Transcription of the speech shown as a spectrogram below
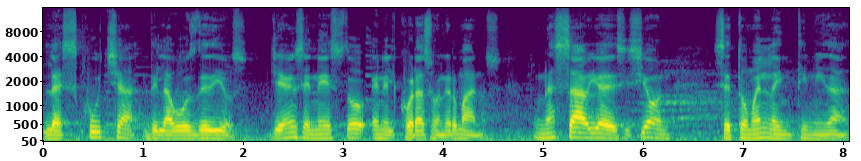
la escucha de la voz de Dios. Llévense en esto en el corazón, hermanos. Una sabia decisión se toma en la intimidad,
